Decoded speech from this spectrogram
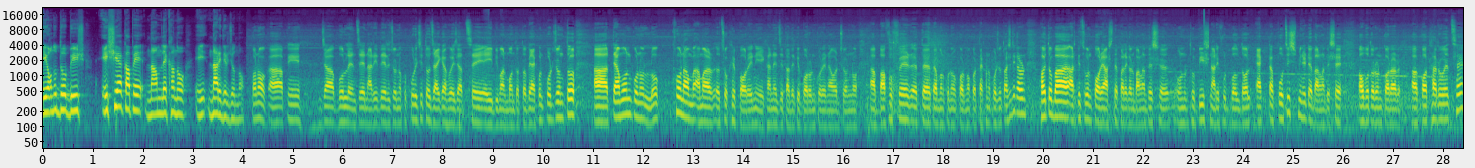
এই অনূর্ধ্ব বিশ এশিয়া কাপে নাম লেখানো এই নারীদের জন্য। কনক আপনি যা বললেন যে নারীদের জন্য খুব পরিচিত জায়গা হয়ে যাচ্ছে এই বিমানবন্দর। তবে এখন পর্যন্ত তেমন কোনো লক্ষণ আম- আমার চোখে পড়েনি এখানে যে তাদেরকে বরণ করে নেওয়ার জন্য? বাফুফের তেমন কোনো কর্মকর্তা এখনও পর্যন্ত আসেনি, কারণ হয়তো বা আর কিছুক্ষণ পরে আসতে পারে, কারণ বাংলাদেশ অনূর্ধ্ব বিশ নারী ফুটবল দল একটা পঁচিশ মিনিটে বাংলাদেশে অবতরণ করার কথা রয়েছে।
